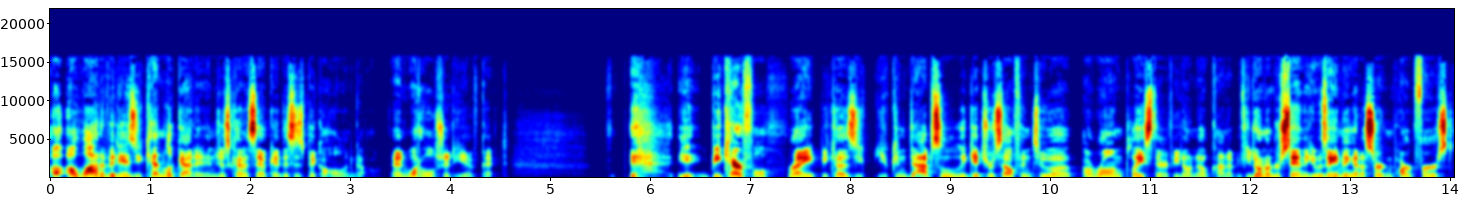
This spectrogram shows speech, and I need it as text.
a, a lot of it is you can look at it and just kind of say, okay, this is pick a hole and go, and what hole should he have picked? you be careful, right? Because you, you can absolutely get yourself into a, a wrong place there if you don't know kind of if you don't understand that he was aiming at a certain part first.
